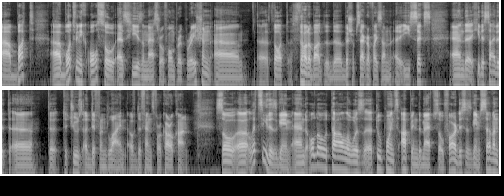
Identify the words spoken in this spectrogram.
Uh, but uh, Botvinnik also, as he is a master of home preparation, thought thought about the, bishop sacrifice on uh, e6, and he decided to, to choose a different line of defense for Caro-Kann. So uh, let's see this game. And although Tal was uh, two points up in the match so far, this is game seven,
